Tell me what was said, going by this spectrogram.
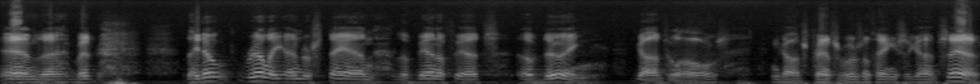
and uh, but they don't really understand the benefits of doing God's laws and God's principles and things that God says.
